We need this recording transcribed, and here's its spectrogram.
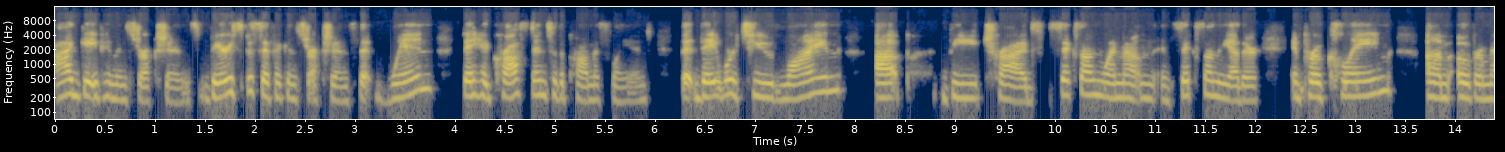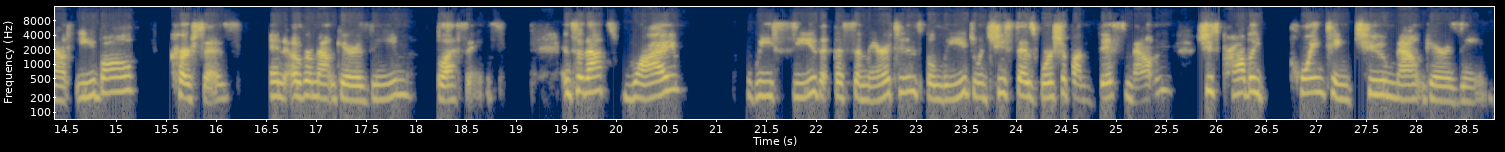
God gave him instructions, very specific instructions, that when they had crossed into the promised land, that they were to line up the tribes, six on one mountain and six on the other, and proclaim um, over Mount Ebal curses and over Mount Gerizim blessings. And so that's why we see that the Samaritans believed when she says worship on this mountain, she's probably pointing to Mount Gerizim,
